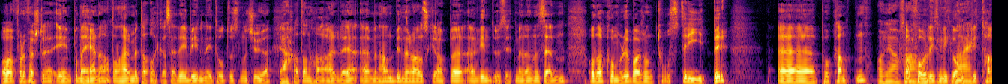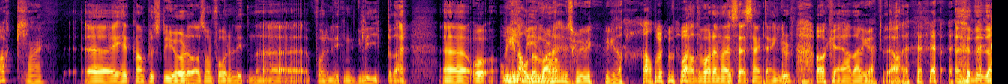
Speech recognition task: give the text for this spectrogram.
Og for det første imponerende at han har Metallica-CD i bilen i 2020. Ja. At han har det Eh, Men han begynner da å skrape eh, vinduet sitt med denne CD-en. Og da kommer det jo bare sånn to striper eh, på kanten. Oh, ja, så han får liksom ikke nei. ordentlig tak. Nei. Eh, helt til han plutselig gjør det, da, så han får en liten, eh, får en liten glipe der. Eh, og, og Hvilket album var det? Husker du hvilket album det var? Ja, det var denne St. Anger. Ok, ja, det er greit. Ja. Det, det,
